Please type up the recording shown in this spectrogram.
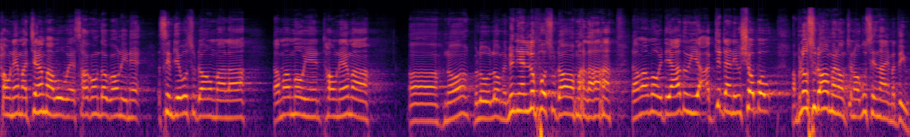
ထောင်ထဲမှာကျမ်းမာဖို့ပဲစားကောင်းတောက်ကောင်းတွေနဲ့အဆင်ပြေဖို့ဆူတောင်းမှာလားဒါမှမဟုတ်ရင်ထောင်ထဲမှာ အာနော်ဘလို့လုံးလဲမြန်မြန်လွတ်ဖို့ဆုတောင်းအောင်မလားဒါမှမဟုတ်တရားသူကြီးကအပြစ်ဒဏ်တွေကိုရှော့ဖို့ဘလို့ဆုတောင်းအောင်မလဲကျွန်တော်အခုစဉ်းစားရင်မသိဘူး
